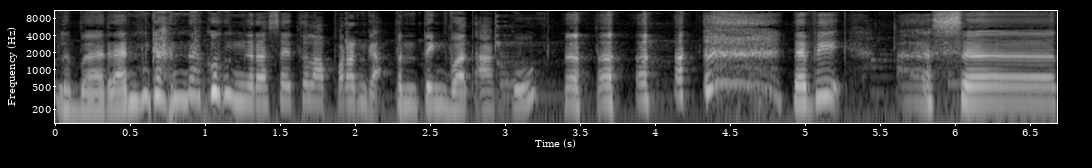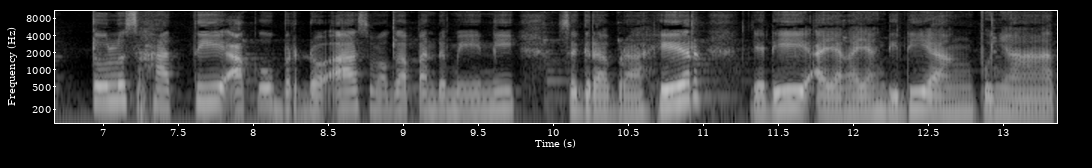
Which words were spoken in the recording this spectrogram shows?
lebaran karena aku ngerasa itu laporan nggak penting buat aku. Tapi uh, setulus hati aku berdoa semoga pandemi ini segera berakhir. Jadi ayang-ayang Didi yang punya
